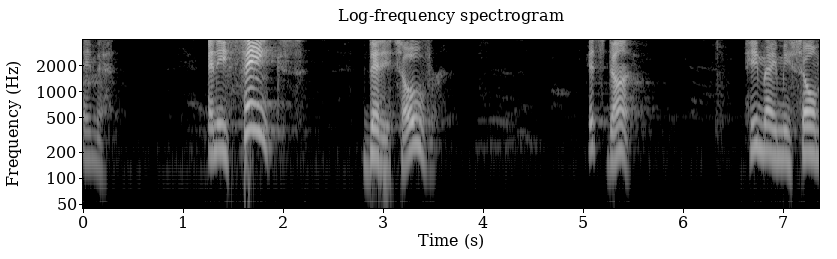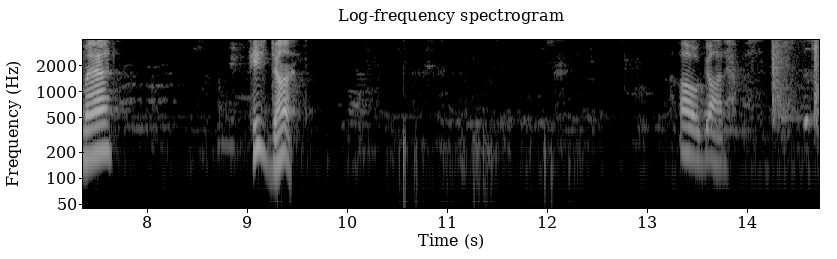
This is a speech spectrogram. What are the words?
Amen. And he thinks that it's over. It's done. He made me so mad. He's done. Oh, God help us.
